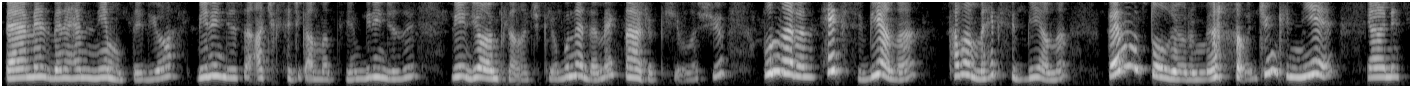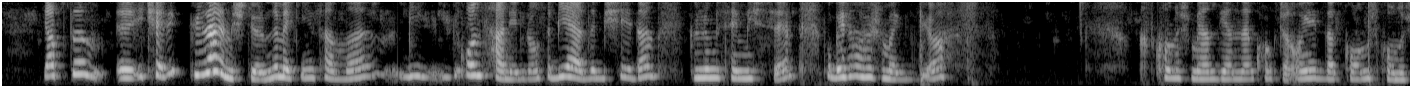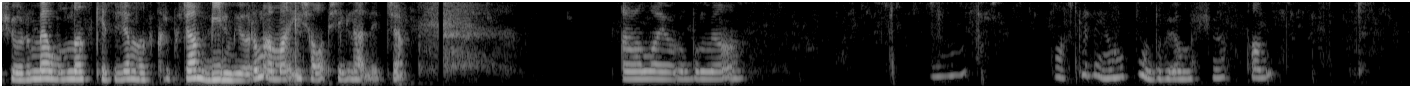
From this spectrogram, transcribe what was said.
Beğenmez beni hem niye mutlu ediyor? Birincisi açık seçik anlatayım. Birincisi video ön plana çıkıyor. Bu ne demek? Daha çok kişiye ulaşıyor. Bunların hepsi bir yana tamam mı? Hepsi bir yana. Ben mutlu oluyorum ya. Çünkü niye? Yani yaptığım e, içerik güzelmiş diyorum. Demek ki insanlar bir, bir 10 saniye bile olsa bir yerde bir şeyden gülümsemişse bu benim hoşuma gidiyor. Kız konuşmayan diyenden korkacaksın. 17 dakika olmuş konuşuyorum. Ben bunu nasıl keseceğim, nasıl kırpacağım bilmiyorum. Ama inşallah bir şekilde halledeceğim. Ay vallahi yoruldum ya. Maske de yamuk mu duruyormuş ya? Tam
